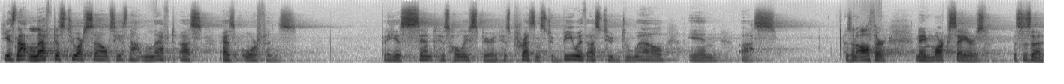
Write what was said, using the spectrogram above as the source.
He has not left us to ourselves, He has not left us as orphans. But He has sent His Holy Spirit, His presence, to be with us, to dwell in us. There's an author named Mark Sayers. This is a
